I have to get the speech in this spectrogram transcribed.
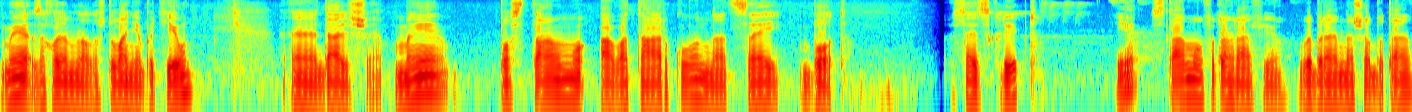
Ми заходимо на налаштування ботів. Е, Далі ми поставимо аватарку на цей бот. Set script і ставимо фотографію. Вибираємо нашого бота.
